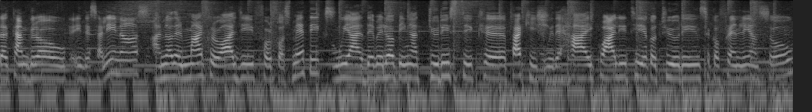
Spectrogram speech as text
that can grow in the salinas, another microalgae for cosmetics. We are developing a touristic uh, package with a high quality, eco-tourings, eco-friendly and so.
